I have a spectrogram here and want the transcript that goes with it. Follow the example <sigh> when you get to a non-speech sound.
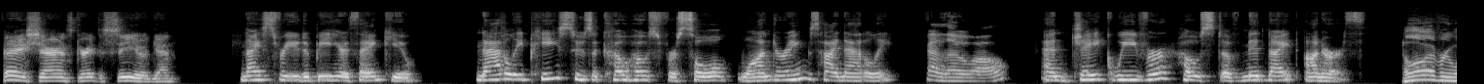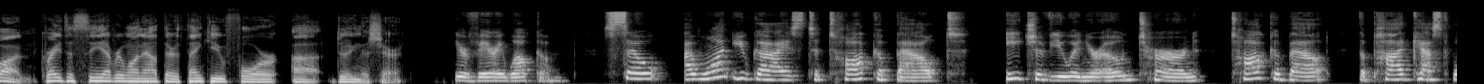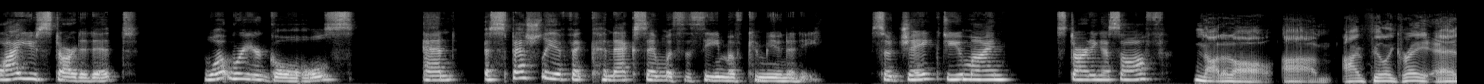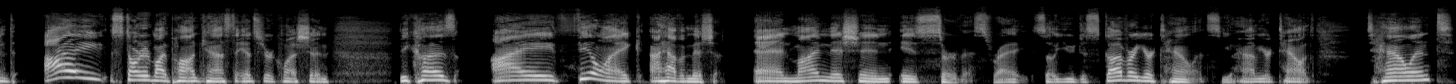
Hey, Sharon, it's great to see you again. Nice for you to be here. Thank you. Natalie Peace, who's a co host for Soul Wanderings. Hi, Natalie. Hello, all. And Jake Weaver, host of Midnight on Earth. Hello, everyone. Great to see everyone out there. Thank you for uh, doing this, Sharon. You're very welcome. So, I want you guys to talk about each of you in your own turn, talk about the podcast, why you started it, what were your goals, and especially if it connects in with the theme of community. So, Jake, do you mind starting us off? Not at all. Um, I'm feeling great. And I started my podcast to answer your question because I feel like I have a mission. And my mission is service, right? So you discover your talents, you have your talent. Talent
